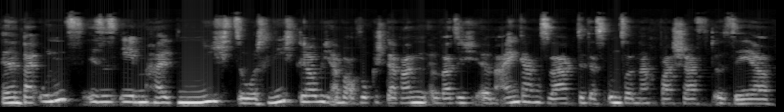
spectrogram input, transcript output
Äh, bei uns ist es eben halt nicht so. Es liegt, glaube ich, aber auch wirklich daran, was ich ähm, eingangs sagte, dass unsere Nachbarschaft sehr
